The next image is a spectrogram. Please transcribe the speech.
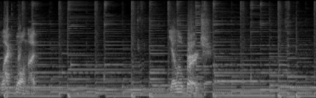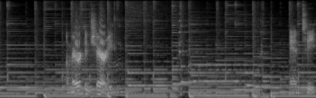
black walnut, yellow birch, American cherry, and teak.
